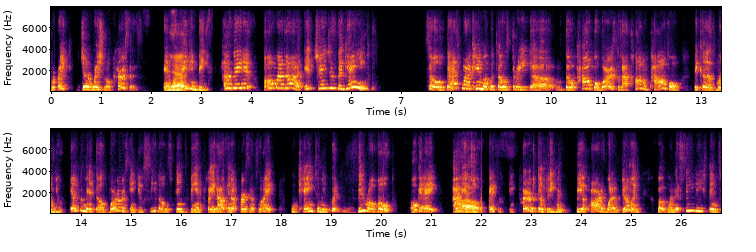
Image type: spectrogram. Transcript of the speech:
break generational curses. And yeah. when they can be elevated, oh my God, it changes the game. So that's why I came up with those three, uh, those powerful words, because I call them powerful because when you implement those words and you see those things being played out in a person's life who came to me with zero hope, okay, wow. I had to basically encourage them to even be a part of what I'm doing. But when they see these things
